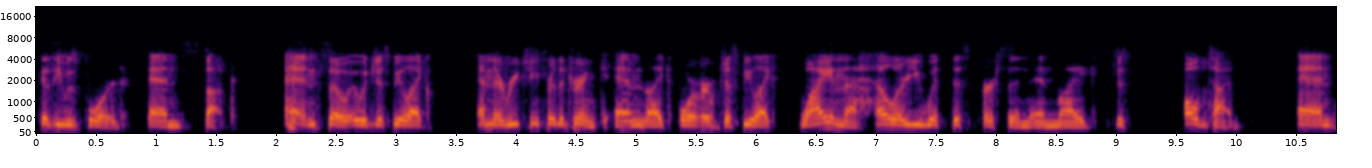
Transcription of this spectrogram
because he was bored and stuck. And so it would just be like, and they're reaching for the drink and like, or just be like, why in the hell are you with this person? And like, just all the time. And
